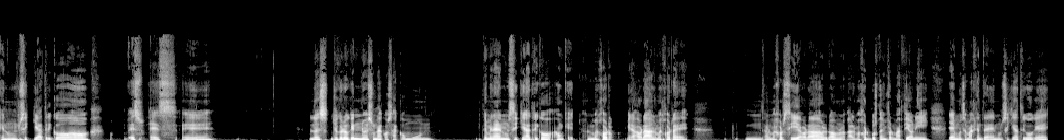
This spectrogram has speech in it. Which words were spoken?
un psiquiátrico es, es, no es, yo creo que no es una cosa común terminar en un psiquiátrico, aunque a lo mejor, mira, ahora a lo mejor, eh, mm, a lo mejor sí, ahora a lo mejor busca información y, hay mucha más gente en un psiquiátrico que,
